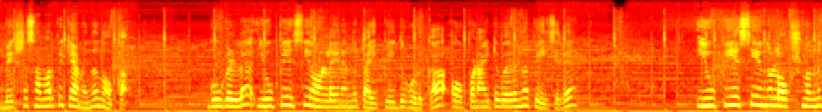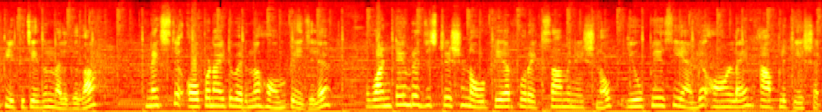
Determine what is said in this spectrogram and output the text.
അപേക്ഷ സമർപ്പിക്കാമെന്ന് നോക്കാം. ഗൂഗിളിൽ U P S C online എന്ന് ടൈപ്പ് ചെയ്ത് കൊടുക്കുക. ഓപ്പൺ ആയിട്ട് വരുന്ന പേജിൽ യു പി എസ് സി എന്നുള്ള ഓപ്ഷൻ ഒന്ന് ക്ലിക്ക് ചെയ്ത് നൽകുക. നെക്സ്റ്റ് ഓപ്പൺ ആയിട്ട് വരുന്ന ഹോം പേജിൽ one time registration O T R for examination of U P S C and online application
